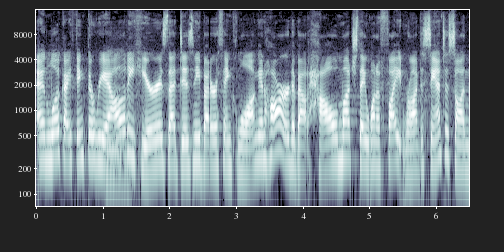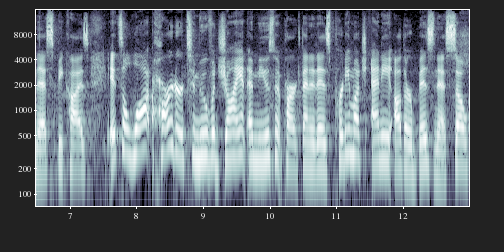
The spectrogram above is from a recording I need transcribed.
And look, I think the reality mm. here is that Disney better think long and hard about how much they want to fight Ron DeSantis on this because it's a lot harder to move a giant amusement park than it is pretty much any other business. So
